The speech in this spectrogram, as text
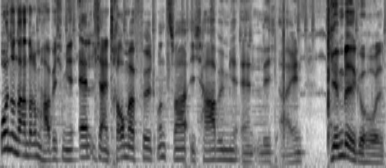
Und unter anderem habe ich mir endlich einen Traum erfüllt. Und zwar, ich habe mir endlich ein Gimbal geholt.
